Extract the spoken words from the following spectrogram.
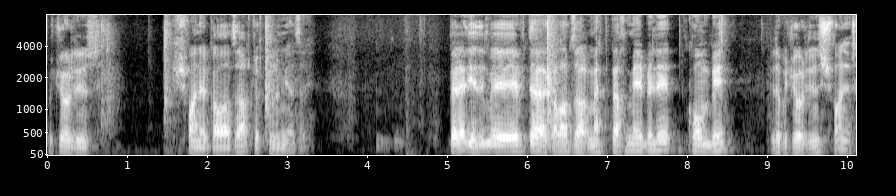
Bu gördüyünüz şifaner qalacaq, götürülməyəcək. Belə dedim, e, evdə qalacaq mətbəx mebeli, kombi, bir də bu gördüyünüz şifaner.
